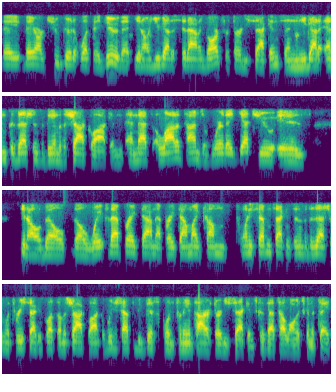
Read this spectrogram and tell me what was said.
they they are too good at what they do that you know you got to sit down and guard for 30 seconds and you got to end possessions at the end of the shot clock and and that's a lot of times of where they get you is you know they'll they'll wait for that breakdown. That breakdown might come 27 seconds into the possession with three seconds left on the shot clock, and we just have to be disciplined for the entire 30 seconds because that's how long it's going to take.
